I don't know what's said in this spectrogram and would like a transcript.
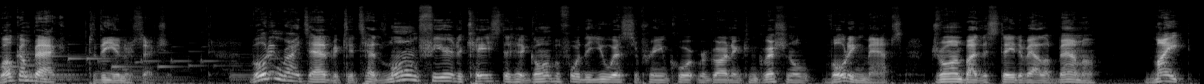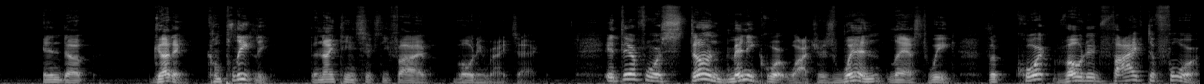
Welcome back to The Intersection. Voting rights advocates had long feared a case that had gone before the U.S. Supreme Court regarding congressional voting maps drawn by the state of Alabama might end up gutting completely the 1965 Voting Rights Act. It therefore stunned many court watchers when, last week, the court voted 5 to 4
